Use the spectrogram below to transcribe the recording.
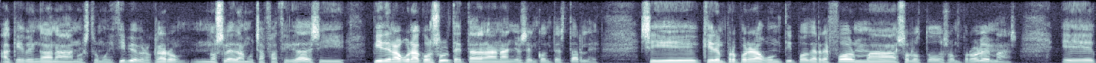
a que vengan a nuestro municipio, pero claro, no se le da muchas facilidades. Si piden alguna consulta y tardan años en contestarle, si quieren proponer algún tipo de reforma, solo todos son problemas, eh,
